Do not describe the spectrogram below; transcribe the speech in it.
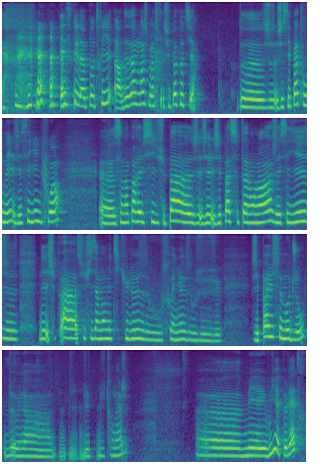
Est-ce que la poterie. Alors, déjà, moi, je ne suis pas potière. Euh, je ne sais pas tourner. J'ai essayé une fois. Euh, ça m'a pas réussi. Je suis pas, j'ai pas ce talent-là. J'ai essayé. Je, ne suis pas suffisamment méticuleuse ou soigneuse. Ou je, j'ai pas eu ce mojo de la, du, tournage. Euh, mais oui, elle peut l'être.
